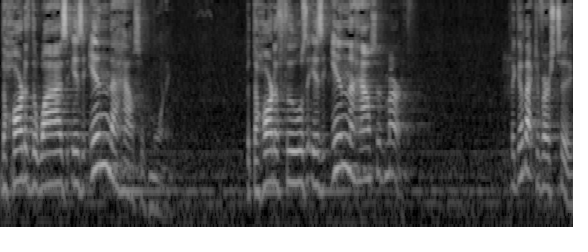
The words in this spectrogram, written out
The heart of the wise is in the house of mourning, but the heart of fools is in the house of mirth. But go back to verse 2.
